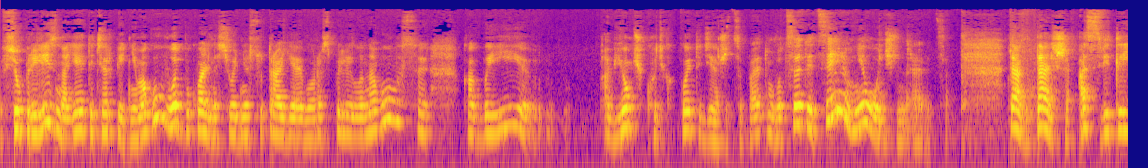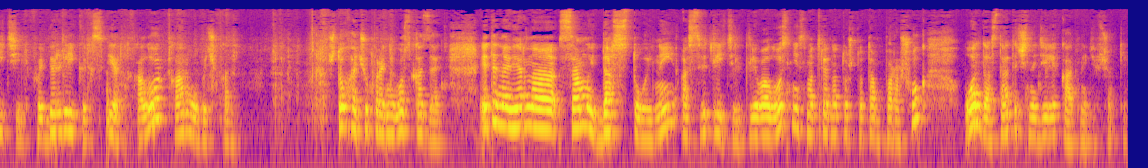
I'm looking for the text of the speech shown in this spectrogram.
все прилизано, а я это терпеть не могу. Вот буквально сегодня с утра я его распылила на волосы, как бы и объемчик хоть какой-то держится. Поэтому вот с этой целью мне очень нравится. Так, дальше. Осветлитель Faberlic Expert Color коробочка. Что хочу про него сказать. Это, наверное, самый достойный осветлитель для волос, несмотря на то, что там порошок, он достаточно деликатный, девчонки.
